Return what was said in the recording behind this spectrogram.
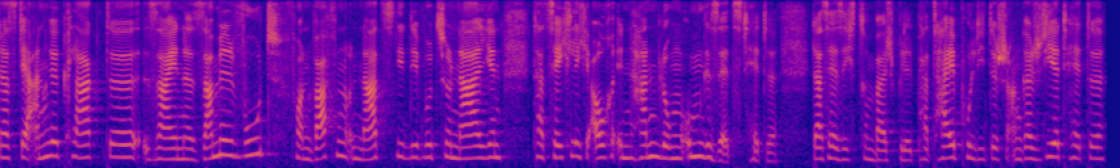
dass der Angeklagte seine Sammelwut von Waffen und Nazi-Devotionalien tatsächlich auch in Handlungen umgesetzt hätte, dass er sich zum Beispiel parteipolitisch engagiert engagiert hätte,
